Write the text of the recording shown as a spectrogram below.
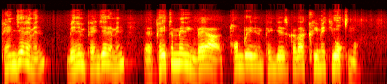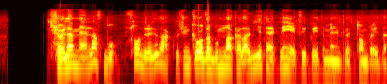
penceremin benim penceremin e, Peyton Manning veya Tom Brady'nin penceresi kadar kıymeti yok mu? Söylenmeyen laf bu. Son derece de haklı. Çünkü o da bunlar kadar bir yetenek. Neyi eksik Peyton Manning ile Tom Brady'den?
